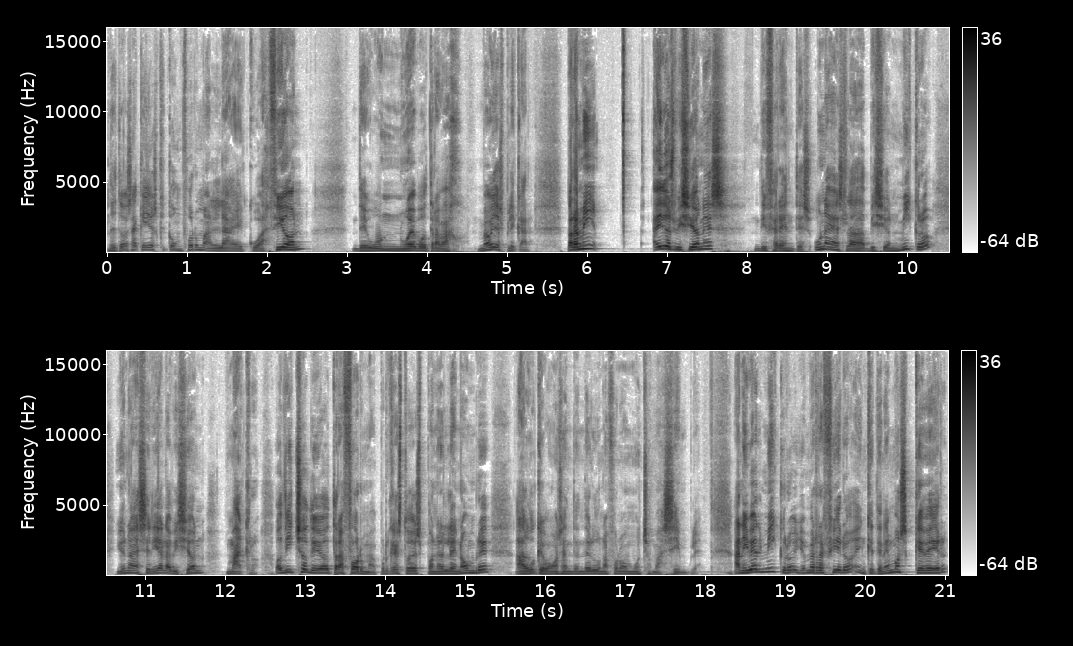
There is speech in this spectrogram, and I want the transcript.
de todos aquellos que conforman la ecuación de un nuevo trabajo. Me voy a explicar. Para mí hay dos visiones diferentes. Una es la visión micro y una sería la visión macro. O dicho de otra forma, porque esto es ponerle nombre a algo que vamos a entender de una forma mucho más simple. A nivel micro yo me refiero en que tenemos que ver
